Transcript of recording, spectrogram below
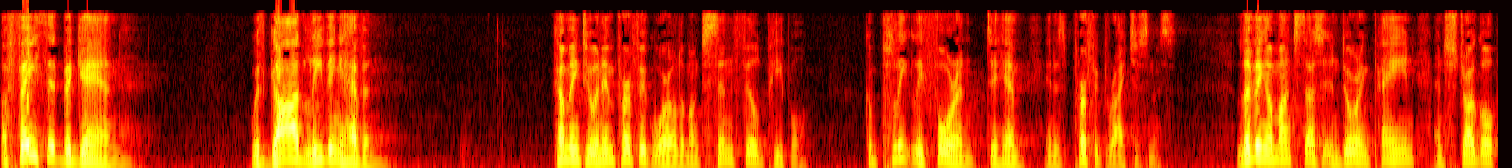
a faith that began with God leaving heaven coming to an imperfect world amongst sin filled people, completely foreign to Him in His perfect righteousness. Living amongst us, enduring pain and struggle,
